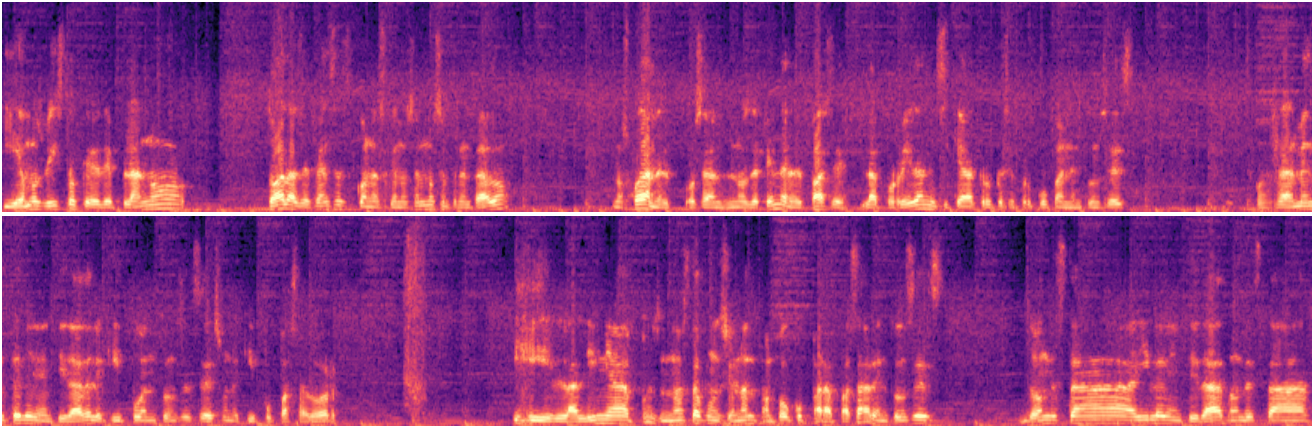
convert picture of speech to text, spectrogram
Y hemos visto que de plano todas las defensas con las que nos hemos enfrentado nos juegan, el, o sea, nos defienden el pase. La corrida ni siquiera creo que se preocupan. Entonces, pues realmente la identidad del equipo entonces es un equipo pasador y la línea pues no está funcionando tampoco para pasar. Entonces, ¿dónde está ahí la identidad? ¿Dónde está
